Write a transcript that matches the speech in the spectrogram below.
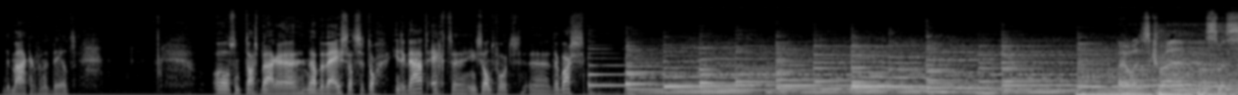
de maker van het beeld. Als een tastbare bewijs dat ze toch inderdaad echt in Zandvoort er was. Was Christmas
